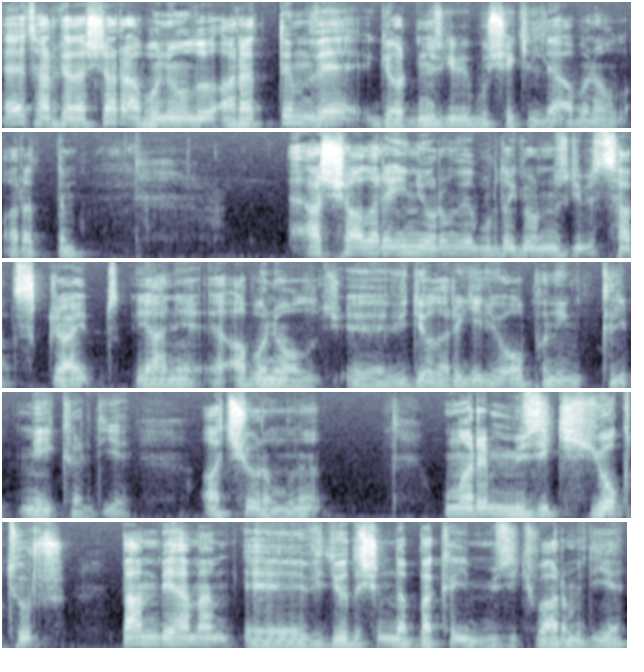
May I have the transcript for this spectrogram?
Evet arkadaşlar abone olu arattım ve gördüğünüz gibi bu şekilde abone ol arattım. Aşağılara iniyorum ve burada gördüğünüz gibi subscribed yani e, abone ol e, videoları geliyor. Opening Clip Maker diye açıyorum bunu. Umarım müzik yoktur. Ben bir hemen e, video dışında bakayım müzik var mı diye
